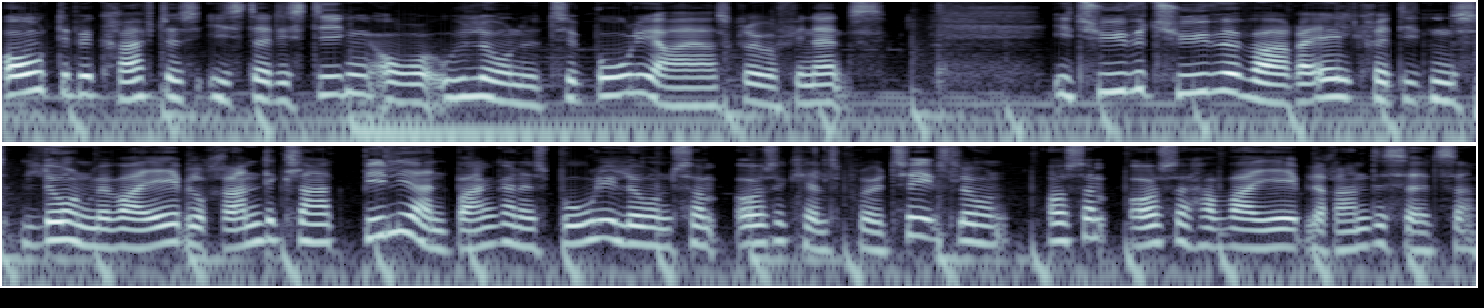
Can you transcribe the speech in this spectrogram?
og det bekræftes i statistikken over udlånet til boligejere, skriver Finans. I 2020 var realkreditens lån med variabel rente klart billigere end bankernes boliglån, som også kaldes prioritetslån, og som også har variable rentesatser.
